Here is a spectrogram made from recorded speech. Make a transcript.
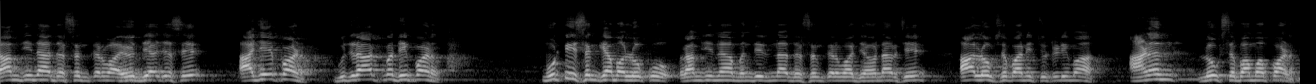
રામજીના દર્શન કરવા અયોધ્યા જશે. આજે પણ, ગુજરાતમાંથી પણ મોટી સંખ્યામાં લોકો રામજીના મંદિરના દર્શન કરવા જવાનાર છે. આ લોકસભાની ચૂંટણીમાં આણંદ લોકસભામાં પણ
